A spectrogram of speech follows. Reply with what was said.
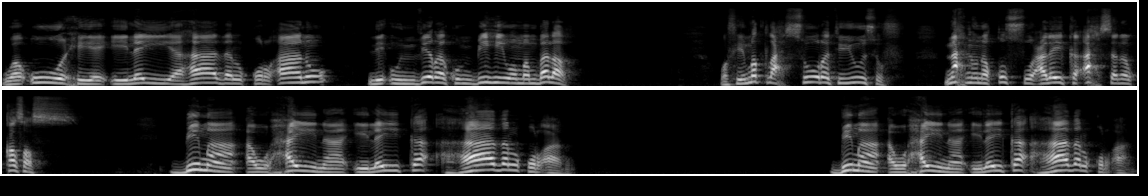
واوحي الي هذا القران لانذركم به ومن بلغ. وفي مطلع سورة يوسف نحن نقص عليك أحسن القصص بما أوحينا إليك هذا القرآن. بما أوحينا إليك هذا القرآن.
